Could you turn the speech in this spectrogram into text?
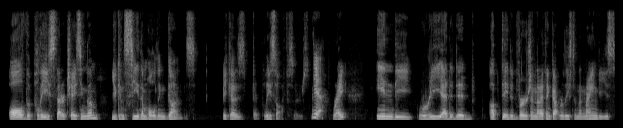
all the police that are chasing them you can see them holding guns because they're police officers yeah, right? In the re-edited, updated version that I think got released in the '90s,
